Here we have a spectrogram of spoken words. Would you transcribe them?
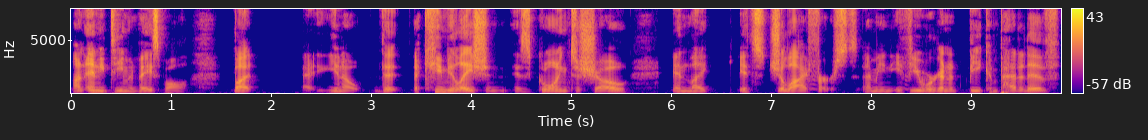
on any team in baseball. But, uh, you know, the accumulation is going to show. And like, it's July 1st. I mean, if you were going to be competitive,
